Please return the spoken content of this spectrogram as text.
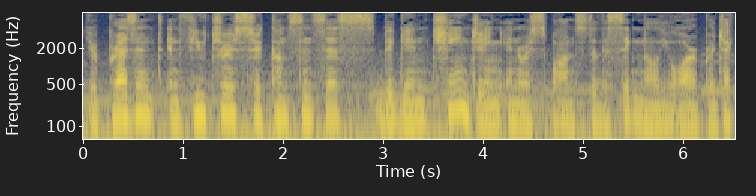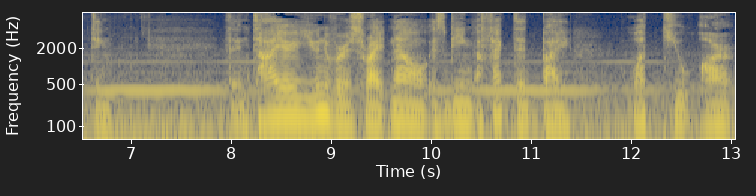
your present and future circumstances begin changing in response to the signal you are projecting. The entire universe right now is being affected by what you are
